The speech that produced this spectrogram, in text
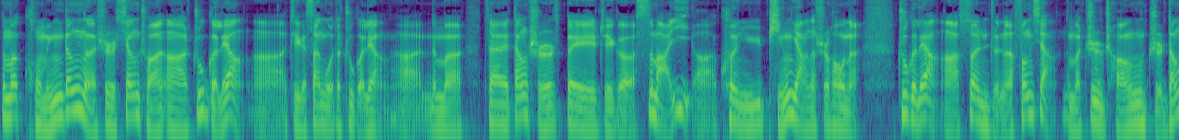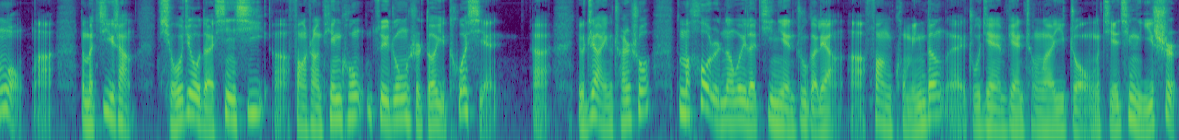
那么孔明灯呢，是相传啊，诸葛亮啊，这个三国的诸葛亮啊，那么在当时被这个司马懿啊困于平阳的时候呢，诸葛亮啊算准了风向，那么制成纸灯笼啊，那么系上求救的信息啊，放上天空，最终是得以脱险。啊，有这样一个传说。那么后人呢，为了纪念诸葛亮啊，放孔明灯，哎，逐渐变成了一种节庆仪式。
